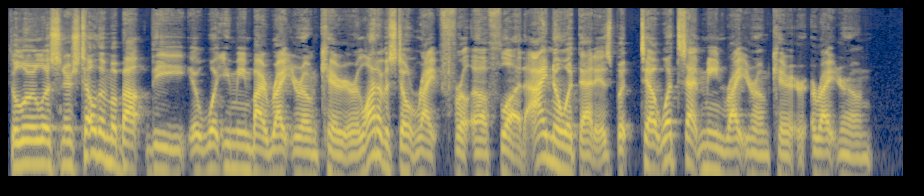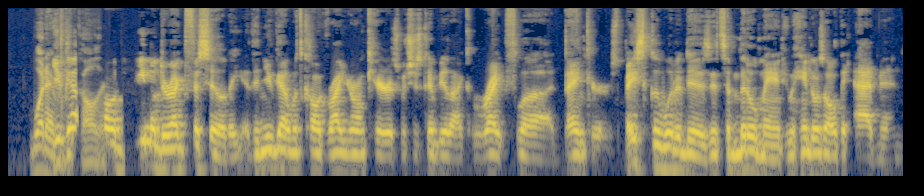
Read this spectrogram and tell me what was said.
The loyal listeners, tell them about the uh, what you mean by write your own carrier. A lot of us don't write for uh, flood. I know what that is, but tell what's that mean? Write your own carrier. Write your own whatever you've got you call it. called FEMA direct facility, and then you've got what's called write your own carriers, which is going to be like Wright Flood, bankers. Basically, what it is, it's a middleman who handles all the admin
